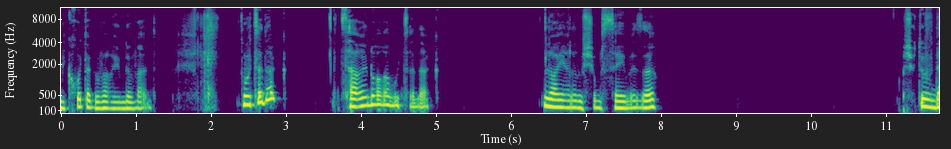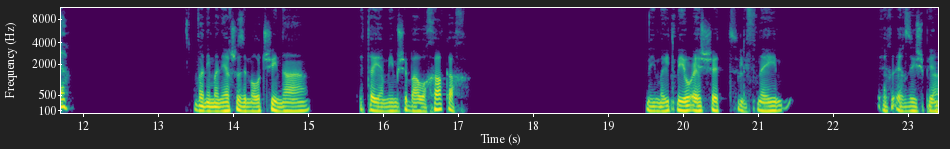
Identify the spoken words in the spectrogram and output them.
הם ייקחו את הגברים לבד. והוא צדק. לצערנו הרב הוא צדק. לא היה לנו שום סיי בזה. פשוט עובדה. ואני מניח שזה מאוד שינה את הימים שבאו אחר כך. ואם היית מיואשת לפני, איך, איך זה השפיע?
